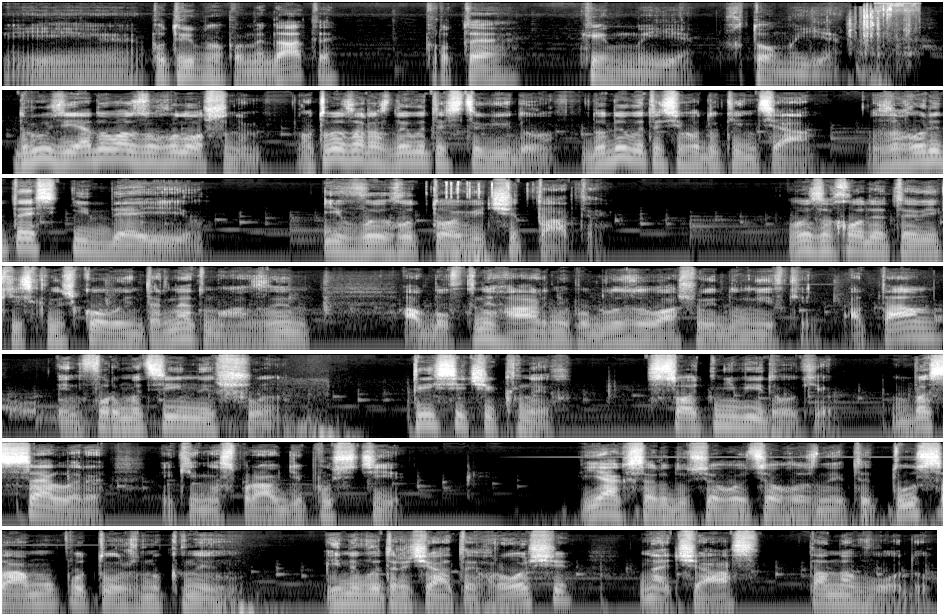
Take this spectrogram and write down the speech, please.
І потрібно пам'ятати про те, ким ми є, хто ми є. Друзі, я до вас з оголошенням. От ви зараз дивитесь це відео, додивитесь його до кінця, загорітесь ідеєю, і ви готові читати. Ви заходите в якийсь книжковий інтернет-магазин або в книгарню поблизу вашої домівки, а там інформаційний шум, тисячі книг, сотні відгуків, бестселери, які насправді пусті. Як серед усього цього знайти ту саму потужну книгу і не витрачати гроші на час та на воду?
